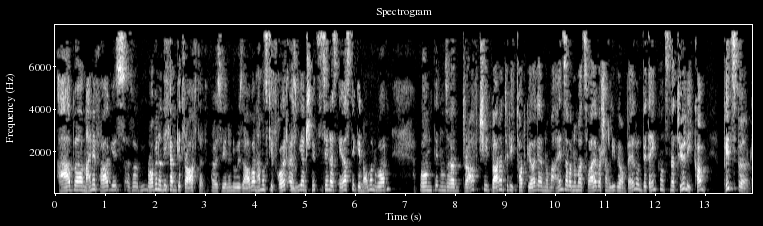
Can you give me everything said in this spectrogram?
Aber meine Frage ist, also Robin und ich haben gedraftet, als wir in den USA waren, haben uns gefreut, als wir an Schnitzel sind, als erste genommen worden. Und in unserer Draft-Sheet war natürlich Todd Gurley an Nummer eins, aber Nummer zwei war schon Le'Veon Bell. Und wir denken uns natürlich, komm, Pittsburgh,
